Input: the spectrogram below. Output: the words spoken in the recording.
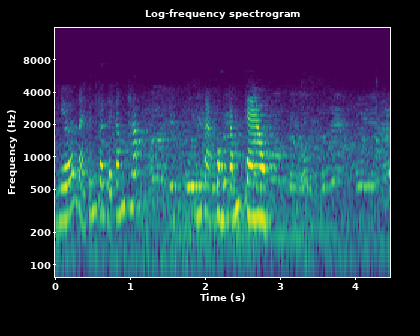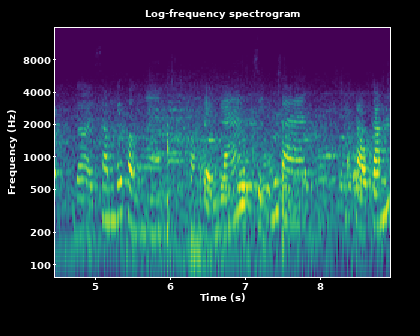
Nhớ là chúng ta sẽ cắm thấp chúng ta không cắm cao. Rồi xong cái phần à, phần đệm lá thì chúng ta bắt đầu cắm.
